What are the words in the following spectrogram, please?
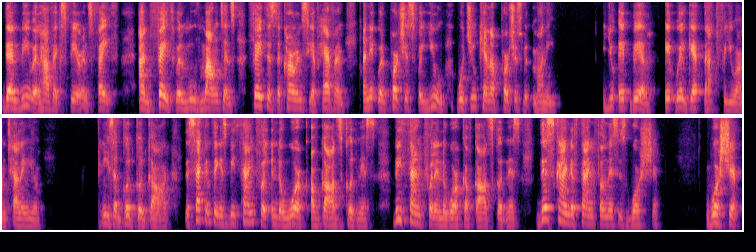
then we will have experienced faith and faith will move mountains. Faith is the currency of heaven, and it will purchase for you what you cannot purchase with money. You, it will, it will get that for you. I'm telling you. He's a good, good God. The second thing is be thankful in the work of God's goodness. Be thankful in the work of God's goodness. This kind of thankfulness is worship. Worship.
